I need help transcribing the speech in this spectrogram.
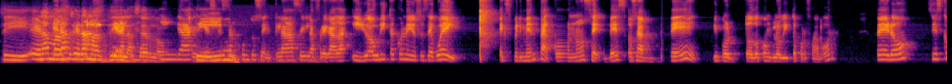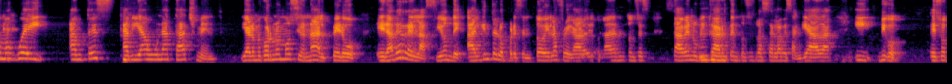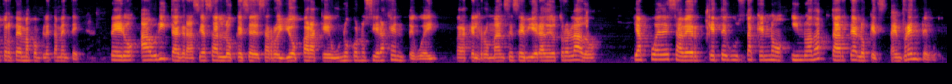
Sí, era más, era, más era deal como, hacerlo. "Chinga, Sí. y es que están juntos en clase y la fregada, y yo ahorita con ellos es de, güey, experimenta, conoce, ves, o sea, ve, y por todo con globito, por favor. Pero si es como, güey, antes había un attachment, y a lo mejor no emocional, pero era de relación, de alguien te lo presentó y la fregada y la madre, entonces saben ubicarte, entonces va a ser la besangueada. Y digo, es otro tema completamente. Pero ahorita, gracias a lo que se desarrolló para que uno conociera gente, güey, para que el romance se viera de otro lado, ya puedes saber qué te gusta, qué no, y no adaptarte a lo que está enfrente, güey.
